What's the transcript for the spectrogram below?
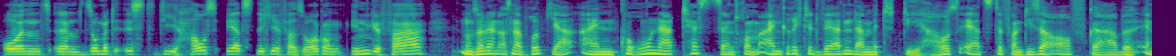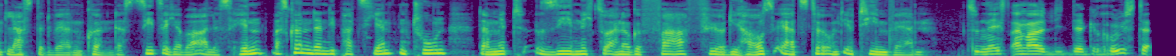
und ähm, somit ist die hausärztliche Versorgung in Gefahr. Nun soll in Osnabrück ja ein Corona-Testzentrum eingerichtet werden, damit die Hausärzte von dieser Aufgabe entlastet werden können. Das zieht sich aber alles hin. Was können denn die Patienten tun, damit sie nicht zu einer Gefahr für die Hausärzte und ihr Team werden? Zunächst einmal die, der größte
